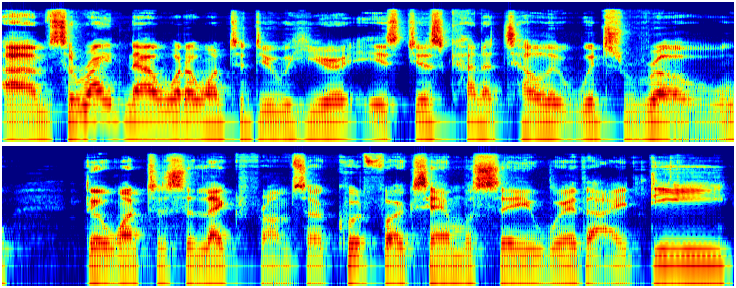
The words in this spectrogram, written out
Um, so right now, what I want to do here is just kind of tell it which row they want to select from. So I could, for example, say where the ID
